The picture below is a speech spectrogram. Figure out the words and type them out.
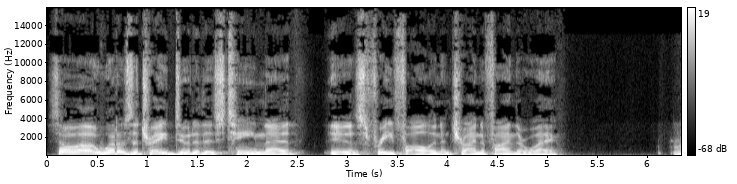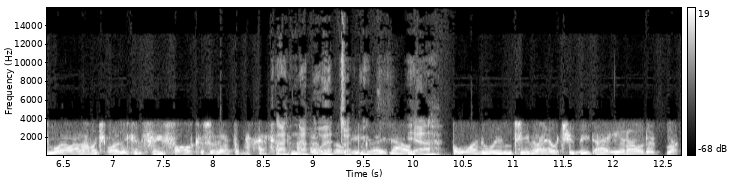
So, uh, what does the trade do to this team that is free falling and trying to find their way? Well, I don't know how much more they can free fall because they're at the, at the bottom of the league right now. Yeah. A one win team. I know what you mean. I, you know, look,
